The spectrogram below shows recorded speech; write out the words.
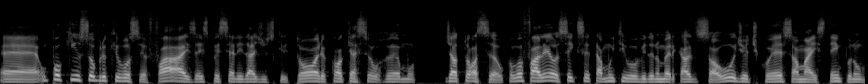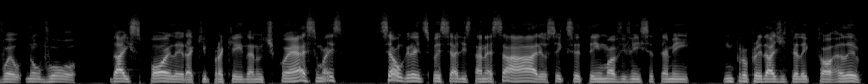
é, um pouquinho sobre o que você faz, a especialidade do escritório, qual que é seu ramo de atuação. Como eu falei, eu sei que você está muito envolvido no mercado de saúde, eu te conheço há mais tempo, não vou, não vou dar spoiler aqui para quem ainda não te conhece, mas você é um grande especialista nessa área, eu sei que você tem uma vivência também em propriedade intelectual relevante.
